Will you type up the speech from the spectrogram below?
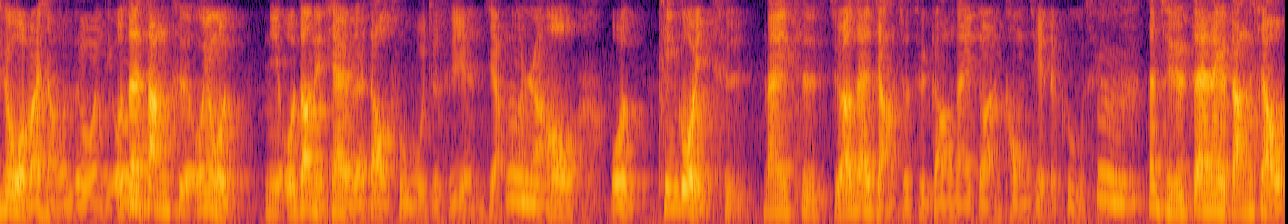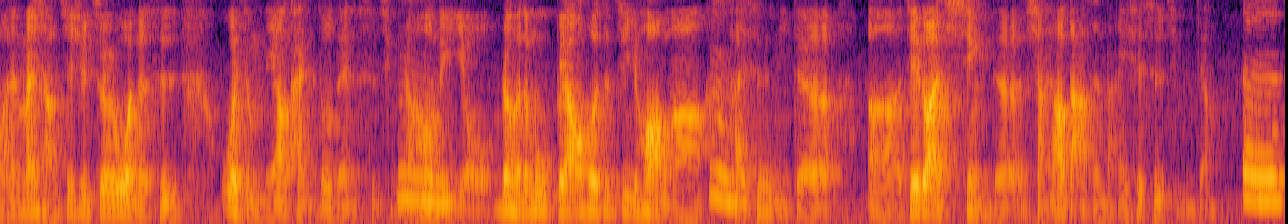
实我蛮想问这个问题。我在上次，嗯、因为我你我知道你现在有在到处就是演讲嘛，嗯、然后我听过一次，那一次主要在讲就是刚刚那一段空姐的故事。嗯，但其实，在那个当下，我还蛮想继续追问的是，为什么你要开始做这件事情？嗯、然后你有任何的目标或是计划吗？嗯，还是你的呃阶段性的想要达成哪一些事情？这样，嗯。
